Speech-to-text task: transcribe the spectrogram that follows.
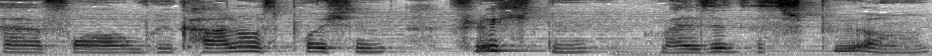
äh, vor Vulkanausbrüchen flüchten, weil sie das spüren.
